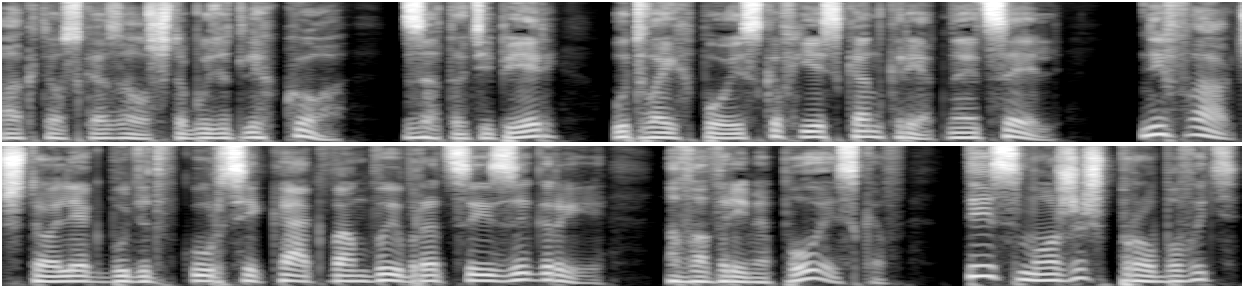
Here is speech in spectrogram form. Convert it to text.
А кто сказал, что будет легко? Зато теперь у твоих поисков есть конкретная цель. Не факт, что Олег будет в курсе, как вам выбраться из игры, а во время поисков ты сможешь пробовать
